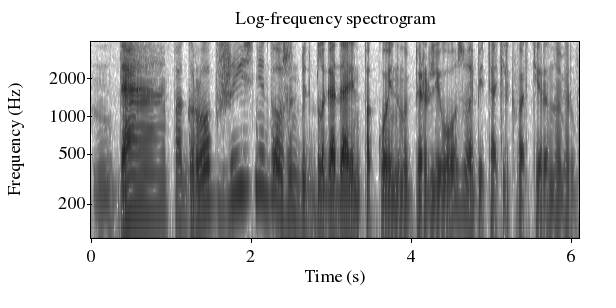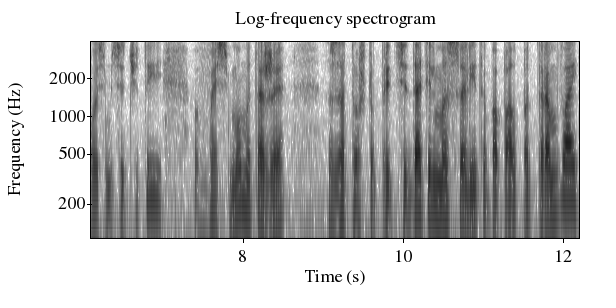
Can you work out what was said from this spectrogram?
Да, погроб жизни должен быть благодарен покойному Берлиозу, обитатель квартиры номер 84 в восьмом этаже за то, что председатель Массолита попал под трамвай,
